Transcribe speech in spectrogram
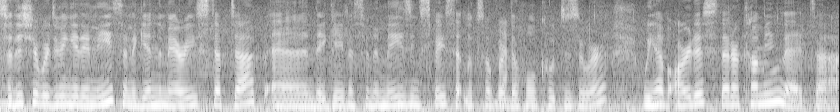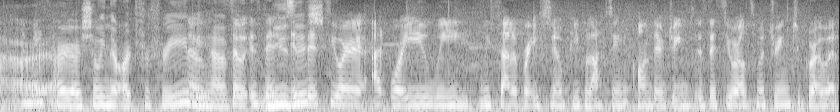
so this year we're doing it in Nice, and again the Marys stepped up and they gave us an amazing space that looks over yeah. the whole Côte d'Azur. We have artists that are coming that uh, are, are, showing their art for free. So, we have so is this music. is this your at Horyou we we celebrate you know people acting on their dreams. Is this your ultimate dream to grow it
